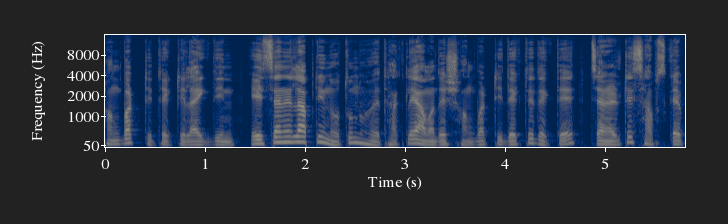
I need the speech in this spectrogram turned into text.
সংবাদটিতে একটি লাইক দিন। এই চ্যানেলে আপনি নতুন হয়ে থাকলে আমাদের সংবাদটি দেখতে দেখতে চ্যানেলটি সাবস্ক্রাইব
